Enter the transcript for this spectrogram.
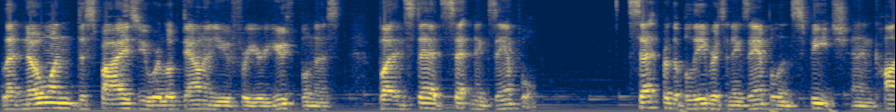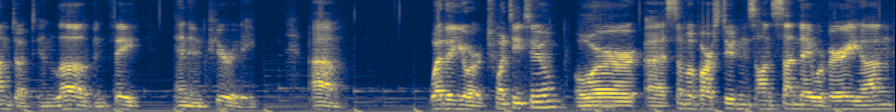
Let no one despise you or look down on you for your youthfulness, but instead set an example set for the believers an example in speech and in conduct, in love, in faith, and in purity. Um, whether you're 22 or uh, some of our students on Sunday were very young,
